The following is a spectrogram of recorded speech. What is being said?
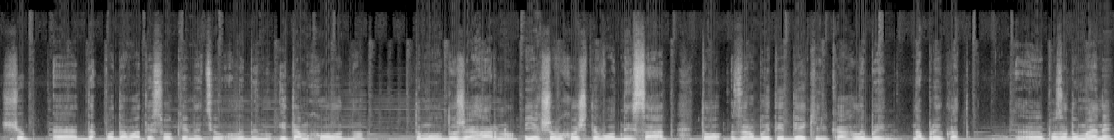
щоб е, подавати соки на цю глибину. І там холодно. Тому дуже гарно, якщо ви хочете водний сад, то зробити декілька глибин. Наприклад, е, позаду мене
